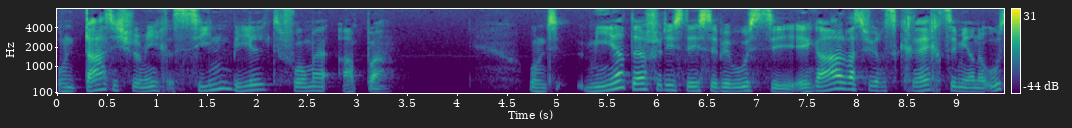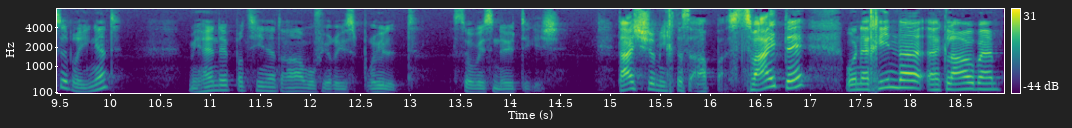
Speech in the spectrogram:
Und das ist für mich ein Sinnbild vom Appa. Und wir dürfen uns dessen bewusst sein, egal was für ein Krächzen wir noch rausbringen, wir haben jemanden hinten dran, der für uns brüllt, so wie es nötig ist. Das ist für mich das Abba. Das Zweite, was ein Kinderglaube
